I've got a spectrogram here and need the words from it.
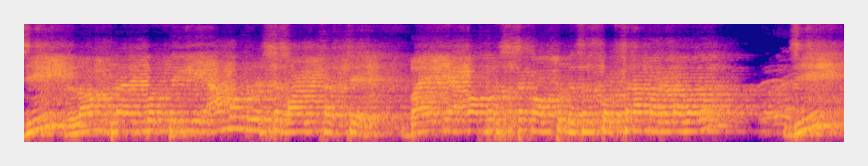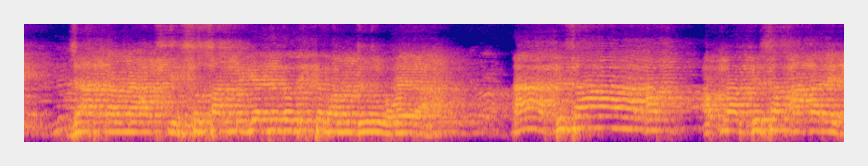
জি, লং ড্রাইভ করতে গিয়ে এমন রয়েছে বাইক থাকছে বাইকে এক অপরের সাথে কম্পিটিশন করছে না, পারে না বলো? জি, যার কারণে আজকে সোশ্যাল মিডিয়াতে তো দেখতে পাবেন যুব ভাইরা হ্যাঁ বিশাল আপনার বিশাল আকারের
